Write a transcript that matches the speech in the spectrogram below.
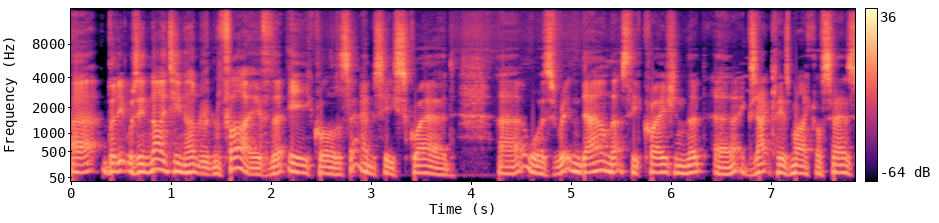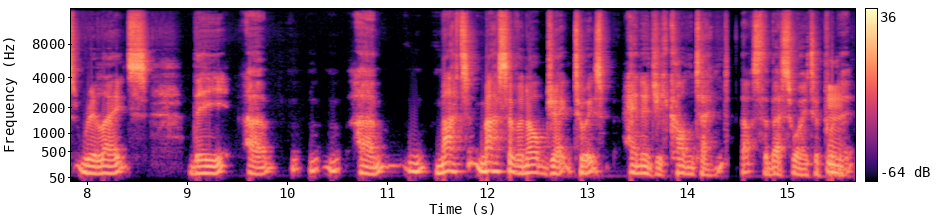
Uh, but it was in 1905 that e equals mc squared uh, was written down. That's the equation that uh, exactly as michael says relates the uh, mass, mass of an object to its energy content that's the best way to put mm. it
